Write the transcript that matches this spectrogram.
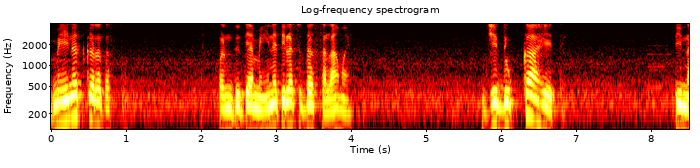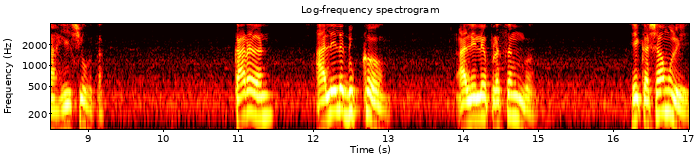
मेहनत करत असतो. परंतु त्या मेहनतीला सुद्धा सलाम आहे. जी दुःख आहेत ती नाहीशी होतात. कारण आलेलं दुःख आलेले प्रसंग हे कशामुळे?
